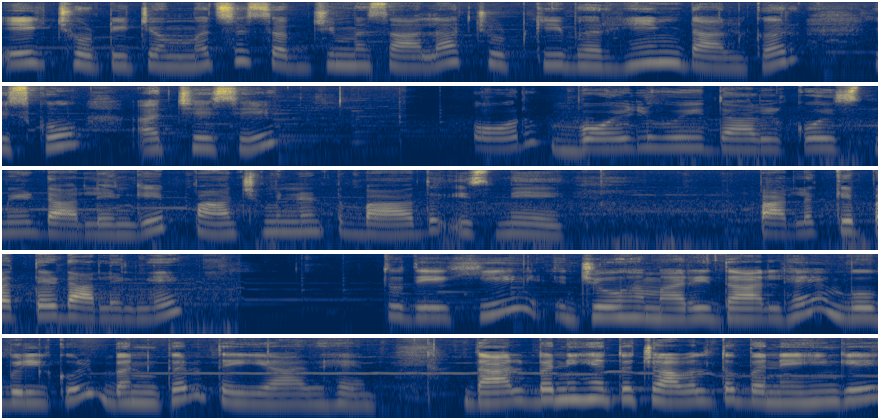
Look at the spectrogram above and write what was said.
एक छोटी चम्मच सब्ज़ी मसाला, चुटकी भर हींग डालकर इसको अच्छे से और बॉईल हुई दाल को इसमें डालेंगे। पाँच मिनट बाद इसमें पालक के पत्ते डालेंगे। तो देखिए, जो हमारी दाल है, वो बिल्कुल बनकर तैयार है। दाल बनी है तो चावल तो बनेंगे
